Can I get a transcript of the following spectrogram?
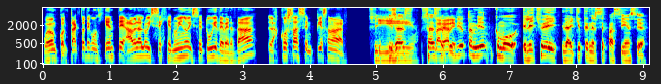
weón, contáctate con gente, háblalo y sé genuino y sé tú y de verdad las cosas se empiezan a dar. Sí, y, sabes, sabes aprendido también como el hecho de, de hay que tenerse paciencia,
